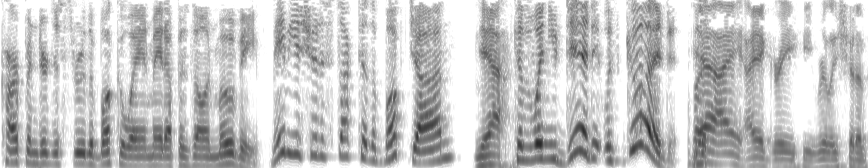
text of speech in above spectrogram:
Carpenter just threw the book away and made up his own movie. Maybe you should have stuck to the book, John. Yeah. Cause when you did, it was good. But... Yeah, I, I agree. He really should have.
